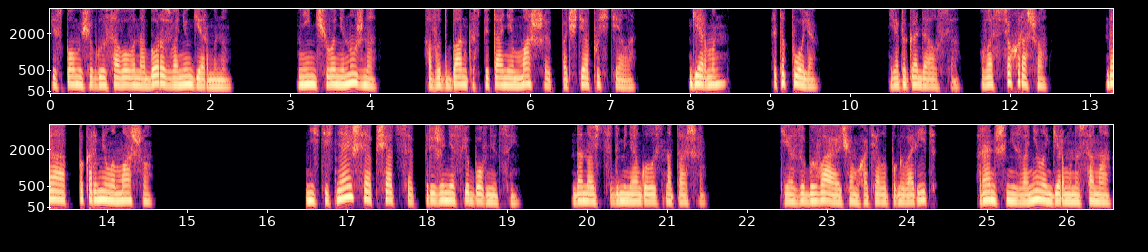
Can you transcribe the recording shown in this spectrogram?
и с помощью голосового набора звоню Герману. Мне ничего не нужно, а вот банка с питанием Маши почти опустела. «Герман, это Поля. Я догадался. У вас все хорошо? Да, покормила Машу. Не стесняешься общаться при жене с любовницей? Доносится до меня голос Наташи. Я забываю, о чем хотела поговорить. Раньше не звонила Герману сама,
